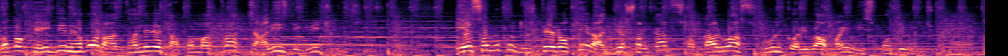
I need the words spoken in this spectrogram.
গত কেইদিন হব রাজধানীর তাপমাত্রা চাশ ডিগ্রি ছুঁছে এসবুক দৃষ্টি রক্ষি রাজ্য সরকার সকালুয়া স্কুল করা নিষ্পতি নিয়েছেন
